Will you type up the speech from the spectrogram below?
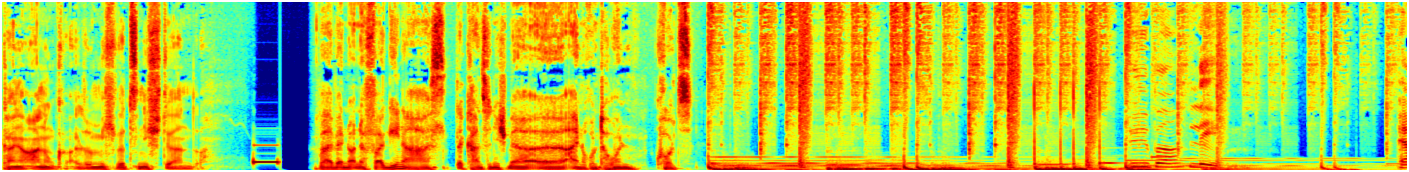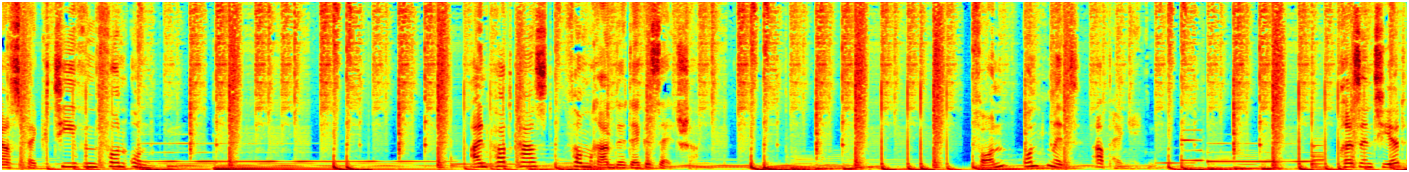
Keine Ahnung, also mich wird's nicht stören so. Weil wenn du eine Vagina hast, da kannst du nicht mehr äh, einen runterholen, kurz. Überleben. Perspektiven von unten. Ein Podcast vom Rande der Gesellschaft. Von und mit Abhängigen. Präsentiert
